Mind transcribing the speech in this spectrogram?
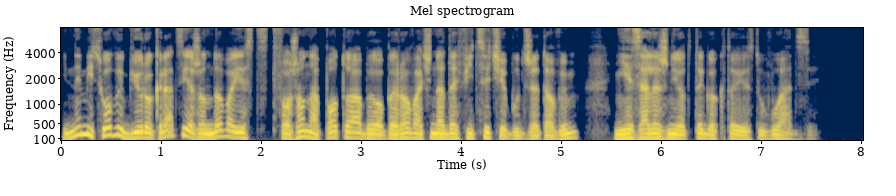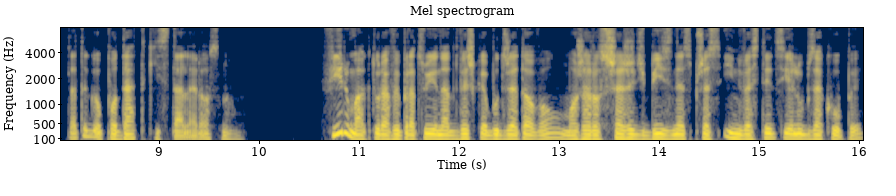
Innymi słowy, biurokracja rządowa jest stworzona po to, aby operować na deficycie budżetowym, niezależnie od tego, kto jest u władzy. Dlatego podatki stale rosną. Firma, która wypracuje nadwyżkę budżetową, może rozszerzyć biznes przez inwestycje lub zakupy,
